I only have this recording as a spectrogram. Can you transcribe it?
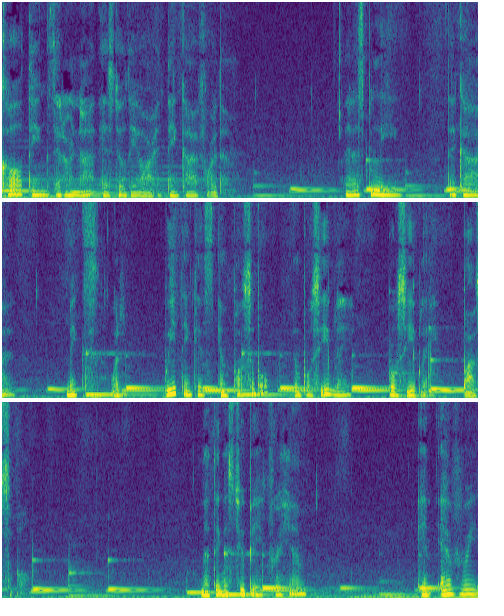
Call things that are not as though they are and thank God for them. Let us believe that God makes what we think is impossible, imposible, posible, possible. Nothing is too big for Him. In every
